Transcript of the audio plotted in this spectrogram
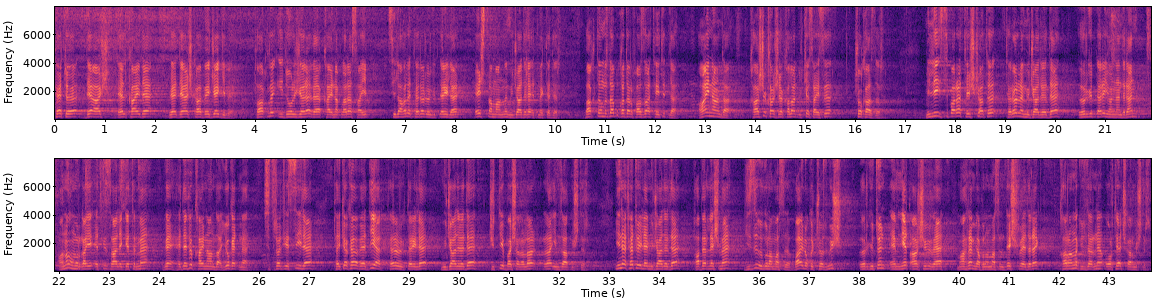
FETÖ, DAEŞ, El-Kaide ve DHKBC gibi farklı ideolojilere ve kaynaklara sahip silahlı terör örgütleriyle eş zamanlı mücadele etmektedir. Baktığımızda bu kadar fazla tehditle aynı anda karşı karşıya kalan ülke sayısı çok azdır. Milli İstihbarat Teşkilatı terörle mücadelede örgütleri yönlendiren ana omurgayı etkisiz hale getirme ve hedefi kaynağında yok etme stratejisiyle PKK ve diğer terör örgütleriyle mücadelede ciddi başarılara imza atmıştır. Yine FETÖ ile mücadelede haberleşme, gizli uygulaması Baylok'u çözmüş, örgütün emniyet arşivi ve mahrem yapılanmasını deşifre ederek karanlık yüzlerini ortaya çıkarmıştır.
